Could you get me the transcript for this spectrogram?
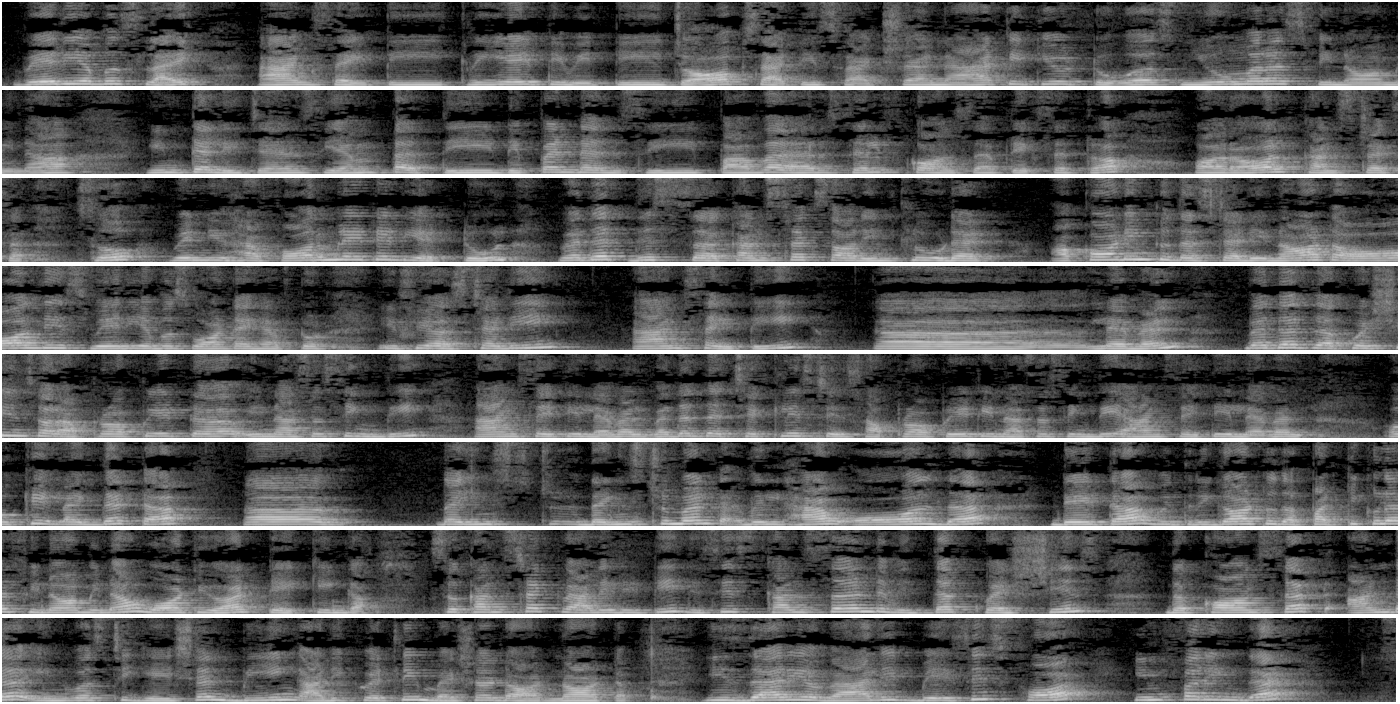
Variables like anxiety, creativity, job satisfaction, attitude towards numerous phenomena, intelligence, empathy, dependency, power, self-concept, etc. are all constructs. So, when you have formulated a tool, whether these uh, constructs are included according to the study, not all these variables what I have told. If you are studying anxiety uh, level, whether the questions are appropriate uh, in assessing the anxiety level, whether the checklist is appropriate in assessing the anxiety level. Okay, like that, uh, uh, the, inst- the instrument will have all the data with regard to the particular phenomena what you are taking. So construct validity, this is concerned with the questions, the concept under investigation being adequately measured or not. Is there a valid basis for inferring the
